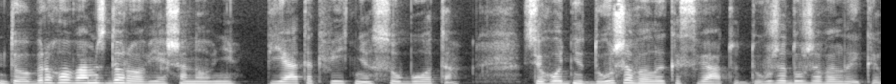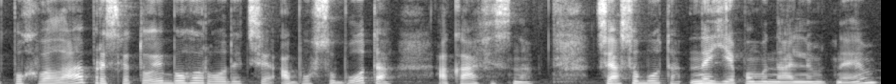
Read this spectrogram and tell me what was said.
Доброго вам здоров'я, шановні. 5 квітня, субота. Сьогодні дуже велике свято, дуже-дуже велике. Похвала Пресвятої Богородиці або субота, Акафісна. Ця субота не є поминальним днем.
